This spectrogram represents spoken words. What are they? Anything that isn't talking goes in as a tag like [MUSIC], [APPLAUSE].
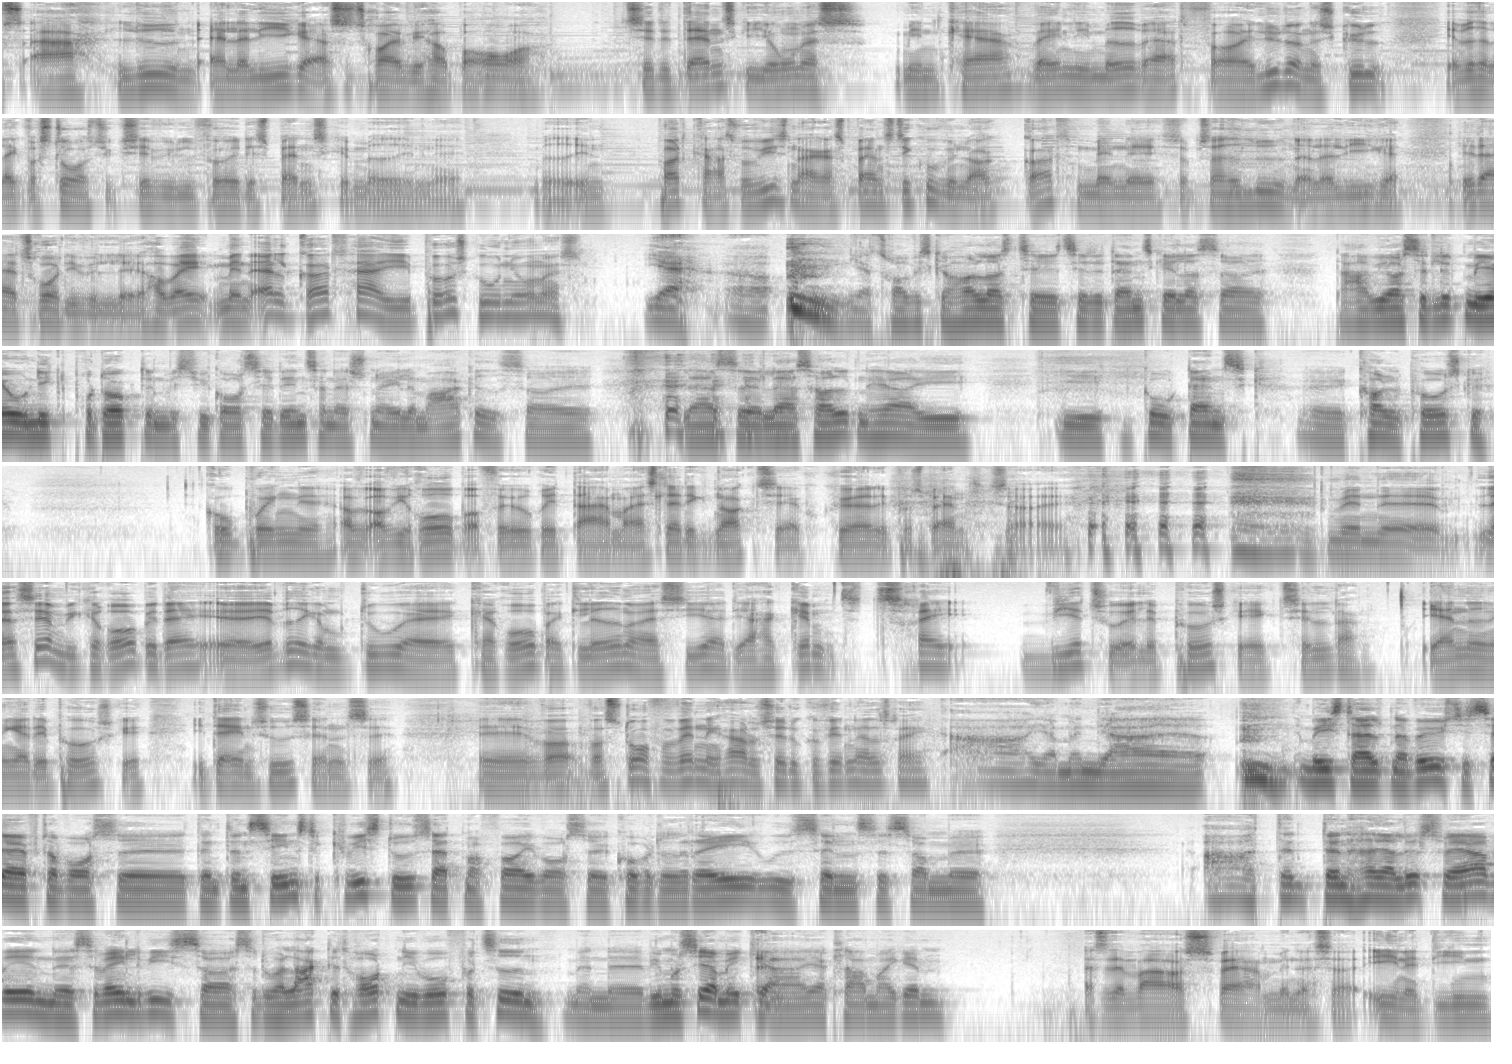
Sonidos er lyden af La Liga, og så tror jeg, vi hopper over til det danske Jonas, min kære, vanlige medvært, for lytternes skyld. Jeg ved heller ikke, hvor stor succes vi ville få i det spanske med en, øh, med en podcast, hvor vi snakker spansk. Det kunne vi nok godt, men øh, som så hed lyden eller La Liga. Det er der, jeg tror, de vil øh, hoppe af. Men alt godt her i påskuen, Jonas? Ja, og [CLEARS THROAT] jeg tror, vi skal holde os til, til det danske, ellers så der har vi også et lidt mere unikt produkt, end hvis vi går til det internationale marked. Så øh, lad, os, lad os holde den her i, i god dansk øh, kold påske. God pointe, og, og vi råber for øvrigt, der er mig slet ikke nok til at kunne køre det på spansk. Så, øh. [LAUGHS] Men øh, lad os se, om vi kan råbe i dag. Øh, jeg ved ikke, om du øh, kan råbe af glæde, når jeg siger, at jeg har gemt tre virtuelle påskeæg til dig i anledning af det påske i dagens udsendelse. Øh, hvor, hvor stor forventning har du til, at du kan finde alle tre? Ja, jamen, jeg er [CLEARS THROAT] mest af alt nervøs, især efter vores, øh, den, den seneste quiz, du udsatte mig for i vores øh, Copa del Rey-udsendelse, som... Øh, Ah, den, den havde jeg lidt sværere ved end uh, sædvanligvis, så, så du har lagt et hårdt niveau for tiden, men uh, vi må se, om ikke jeg, jeg klarer mig igennem. Altså, den var også svær, men altså, en af dine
